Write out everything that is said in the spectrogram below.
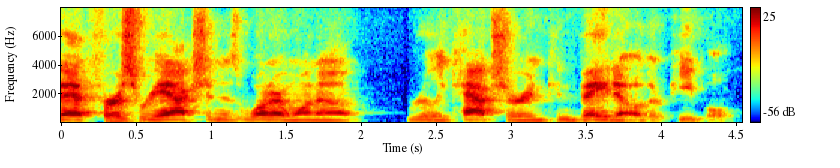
that first reaction is what I want to really capture and convey to other people.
